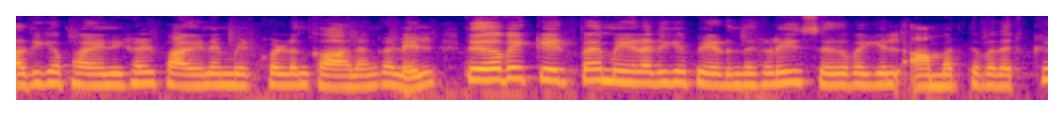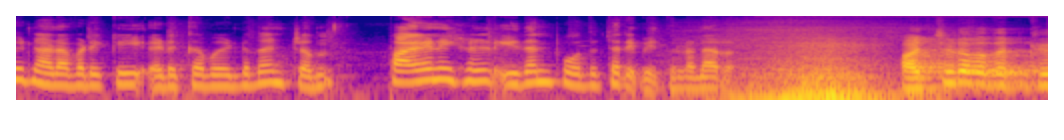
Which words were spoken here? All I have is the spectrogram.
அதிக பயணிகள் பயணம் மேற்கொள்ளும் காலங்களில் தேவைக்கேற்ப மேலதிக பேருந்துகளை சேவையில் அமர்த்துவதற்கு நடவடிக்கை எடுக்க வேண்டும் என்றும் பயணிகள் இதன்போது தெரிவித்துள்ளனர். அச்சிடுவதற்கு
